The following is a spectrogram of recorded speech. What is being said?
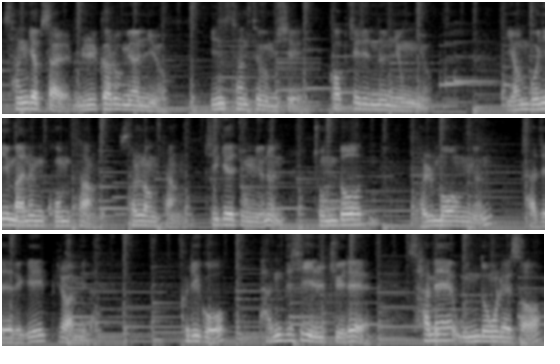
삼겹살, 밀가루 면류, 인스턴트 음식, 껍질 있는 육류, 염분이 많은 곰탕, 설렁탕, 찌개 종류는 좀 더 덜 먹는 자제력이 필요합니다. 그리고 반드시 일주일에 3회 운동을 해서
